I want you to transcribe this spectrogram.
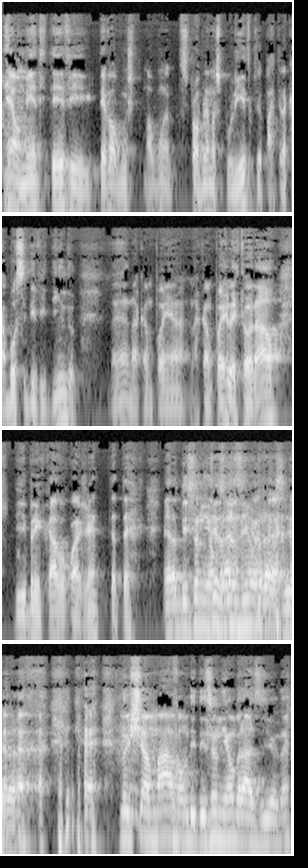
realmente teve, teve alguns, alguns problemas políticos, o partido acabou se dividindo né, na, campanha, na campanha eleitoral e brincavam com a gente, até era Desunião, Desunião Brasil. Brasil é. Nos chamavam de Desunião Brasil, né?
